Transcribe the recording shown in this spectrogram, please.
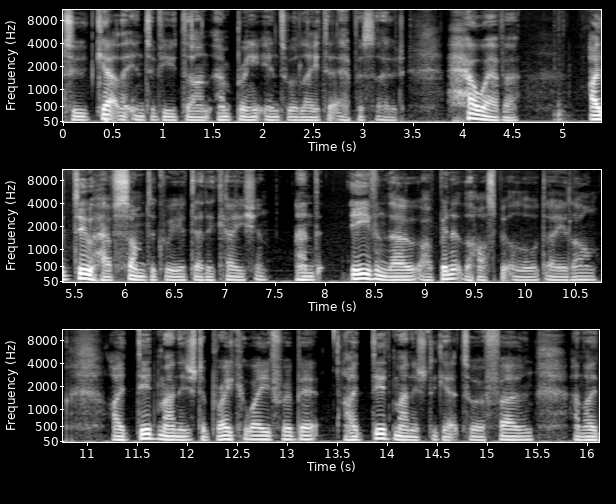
to get the interview done and bring it into a later episode. However, I do have some degree of dedication, and even though I've been at the hospital all day long, I did manage to break away for a bit. I did manage to get to a phone, and I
